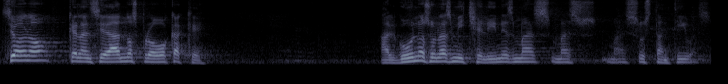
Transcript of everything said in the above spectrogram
¿Sí o no? Que la ansiedad nos provoca qué? Algunos unas michelines más, más, más sustantivas.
